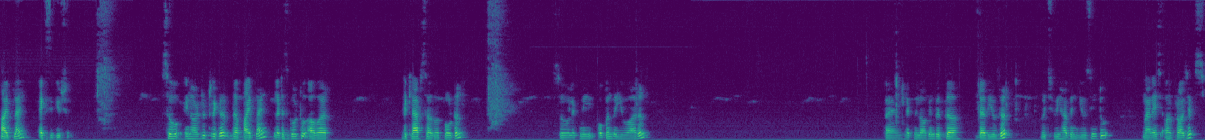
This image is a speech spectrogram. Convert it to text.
pipeline execution so in order to trigger the pipeline let us go to our gitlab server portal. So let me open the url and let me log in with the dev user which we have been using to manage our projects.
